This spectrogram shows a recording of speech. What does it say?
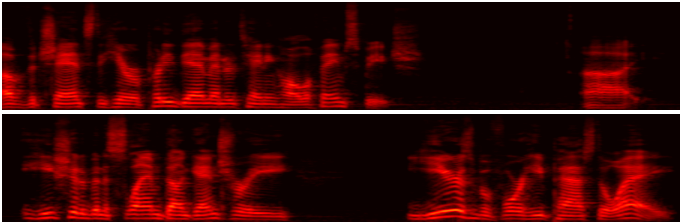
of the chance to hear a pretty damn entertaining Hall of Fame speech. Uh, he should have been a slam dunk entry years before he passed away.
